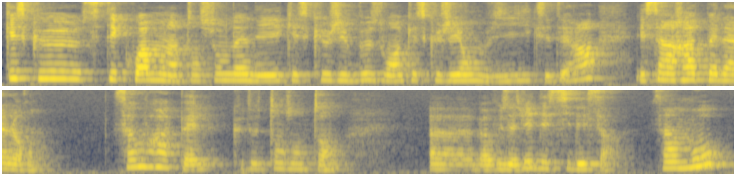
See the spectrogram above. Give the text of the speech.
Qu'est-ce que c'était quoi mon intention de l'année? Qu'est-ce que j'ai besoin? Qu'est-ce que j'ai envie? Etc. Et c'est un rappel à l'ordre. Ça vous rappelle que de temps en temps, euh, bah, vous aviez décidé ça. C'est un mot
